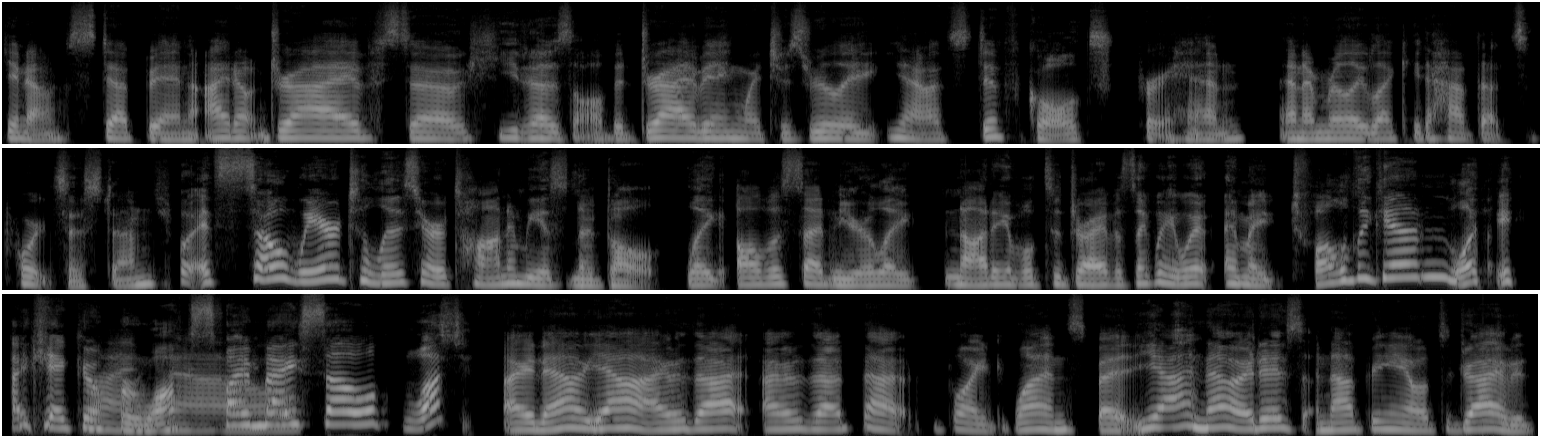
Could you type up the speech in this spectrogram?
you know, step in. I don't drive. So he does all the driving, which is really, you know, it's difficult for him. And I'm really lucky to have that support system. It's so weird to lose your autonomy as an adult. Like all of a sudden you're like not able to drive. It's like, wait, wait, am I 12 again? Like I can't go I for walks by myself. What? I know. Yeah. I was at, I was at that point once, but yeah, no, it is not being able to drive. It,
